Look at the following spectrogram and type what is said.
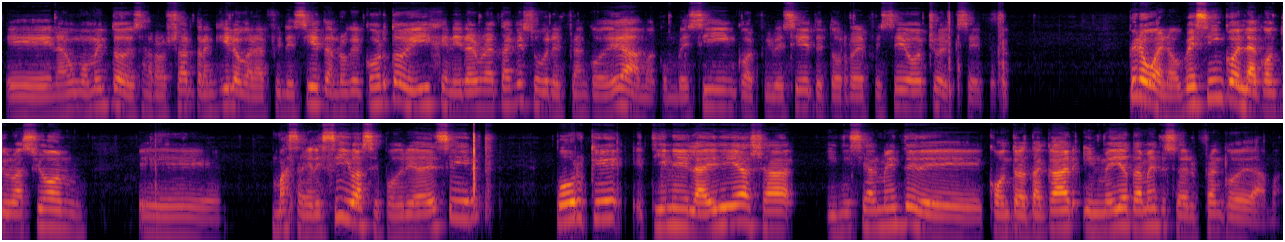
eh, en algún momento desarrollar tranquilo con alfil E7 en roque corto y generar un ataque sobre el flanco de dama, con B5, alfil B7, torre FC8, etc. Pero bueno, B5 es la continuación eh, más agresiva, se podría decir, porque tiene la idea ya inicialmente de contraatacar inmediatamente sobre el flanco de dama.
